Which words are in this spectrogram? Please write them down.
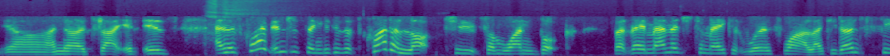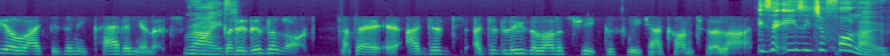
Yeah, I know. It's like it is, and it's quite interesting because it's quite a lot to from one book, but they managed to make it worthwhile. Like you don't feel like there's any padding in it, Right. but it is a lot. I say eh, I did. I did lose a lot of sleep this week. I can't lie. Is it easy to follow?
